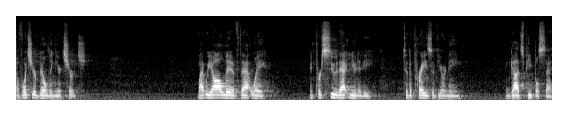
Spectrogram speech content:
of what you're building your church. Might we all live that way and pursue that unity to the praise of your name. And God's people said,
